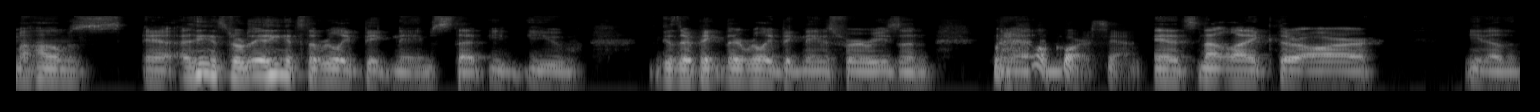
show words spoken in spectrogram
Mahomes. Eh, I think it's, I think it's the really big names that you, you, because they're big, they're really big names for a reason. And, of course, yeah. And it's not like there are, you know,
